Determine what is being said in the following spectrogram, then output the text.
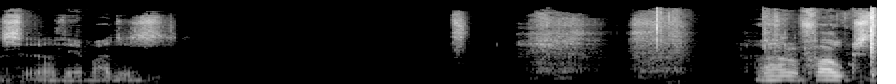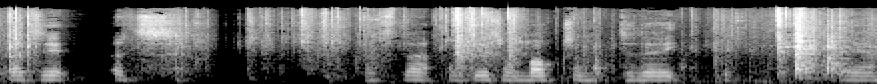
Silvia badges. Well, folks, that's it. That's that's that this unboxing today. Um,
